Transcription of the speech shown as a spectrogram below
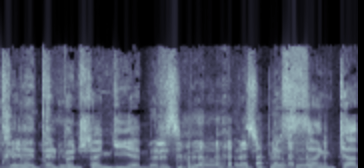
Très. Belle punchline, Guillaume. Elle est super, elle est super, ça. 5-4.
